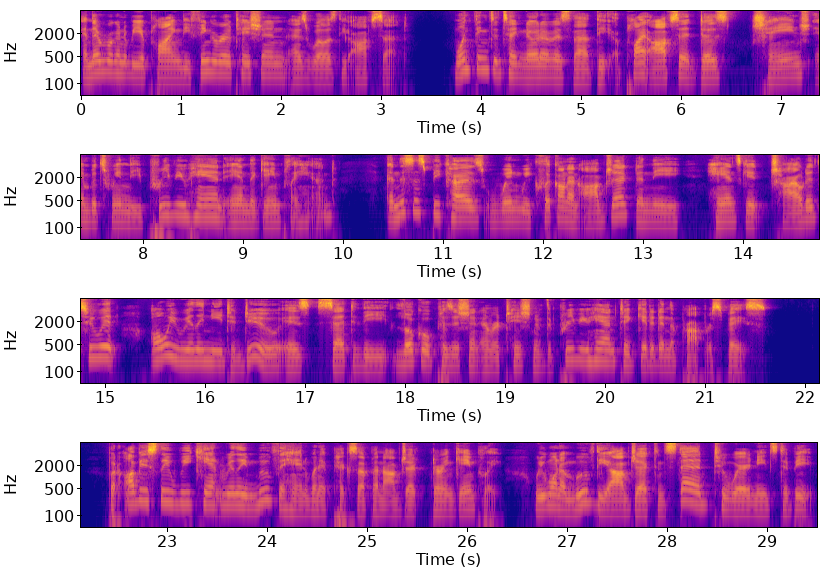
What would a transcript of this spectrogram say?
and then we're going to be applying the finger rotation as well as the offset. One thing to take note of is that the apply offset does change in between the preview hand and the gameplay hand. And this is because when we click on an object and the hands get childed to it, all we really need to do is set the local position and rotation of the preview hand to get it in the proper space. But obviously we can't really move the hand when it picks up an object during gameplay. We want to move the object instead to where it needs to be.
